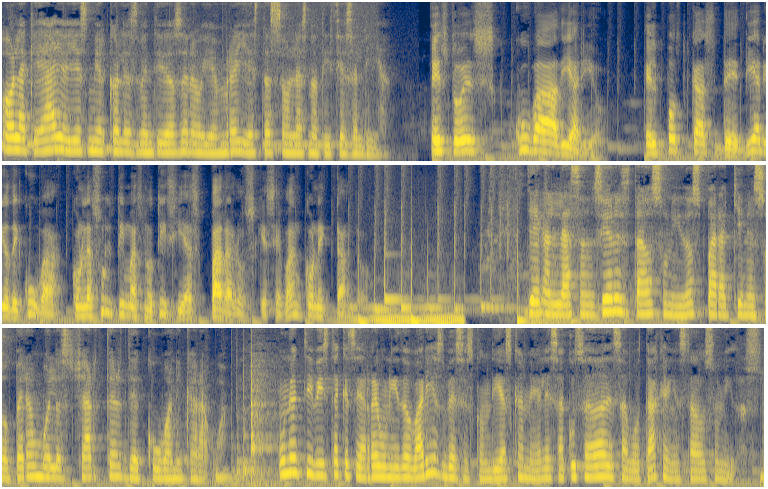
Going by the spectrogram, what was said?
Hola, ¿qué hay? Hoy es miércoles 22 de noviembre y estas son las noticias del día. Esto es Cuba a Diario, el podcast de Diario de Cuba con las últimas noticias para los que se van conectando llegan las sanciones de Estados Unidos para quienes operan vuelos charter de Cuba a Nicaragua. Una activista que se ha reunido varias veces con Díaz Canel es acusada de sabotaje en Estados Unidos.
